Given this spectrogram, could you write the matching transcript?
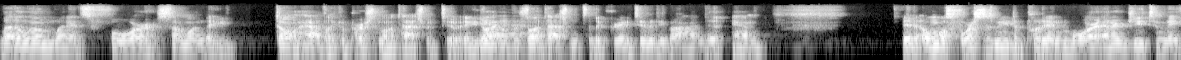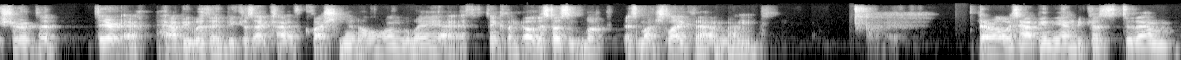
let alone when it's for someone that you don't have like a personal attachment to and you don't have a personal attachment to the creativity behind it and it almost forces me to put in more energy to make sure that they're happy with it because I kind of question it all along the way. I, I think like, oh, this doesn't look as much like them, and they're always happy in the end because to them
